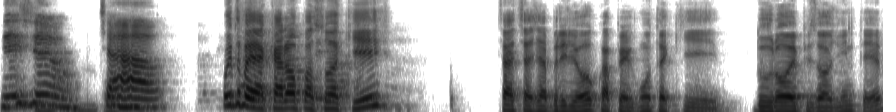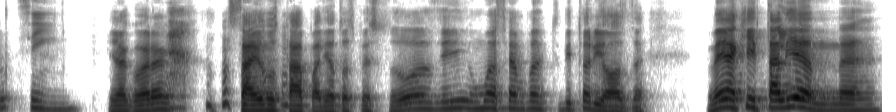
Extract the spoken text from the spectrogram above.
Beijão. Tchau. Muito bem, a Carol passou aqui. Tia já brilhou com a pergunta que durou o episódio inteiro. Sim. E agora saiu no tapa ali outras pessoas e uma saiu vitoriosa. Vem aqui, Taliana.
